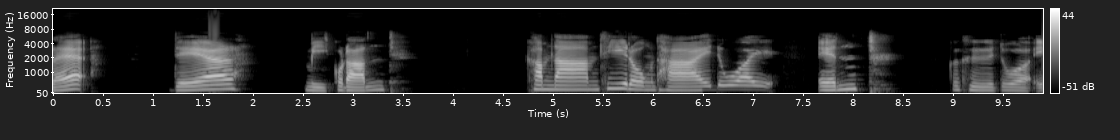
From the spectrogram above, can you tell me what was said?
และ there der Migrant คำนามที่ลงท้ายด้วย ent ก็คือตัว a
